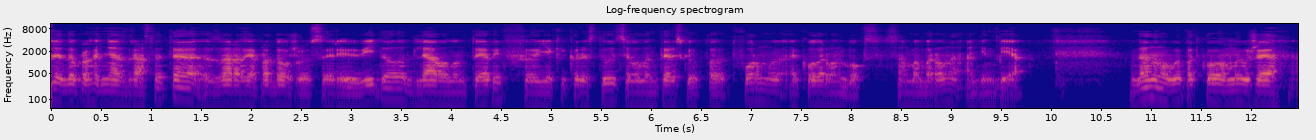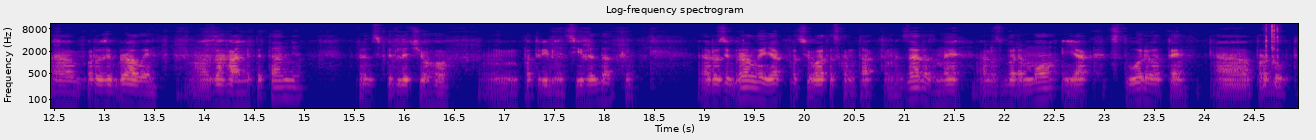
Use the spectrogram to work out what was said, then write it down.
Друзі, доброго дня, здравствуйте. Зараз я продовжую серію відео для волонтерів, які користуються волонтерською платформою eColor OneBox самооборона 1BA. В даному випадку ми вже е, розібрали е, загальні питання, в принципі, для чого потрібні ці додатки. Розібрали, як працювати з контактами. Зараз ми розберемо, як створювати е, продукти.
